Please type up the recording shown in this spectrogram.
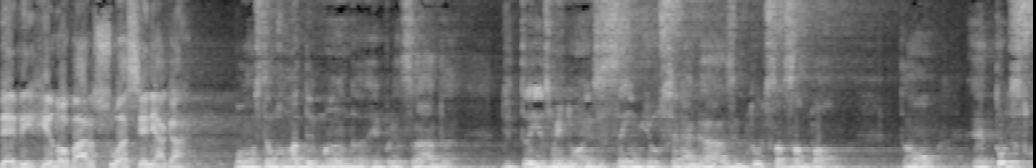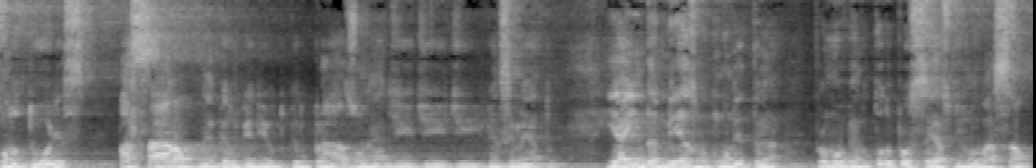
deve renovar sua CNH. Bom, nós temos uma demanda represada de 3 milhões e 100 mil CNHs em todo o estado de São Paulo. Então, é, todos os condutores passaram né, pelo período, pelo prazo né, de, de, de vencimento e ainda, mesmo com o Detran promovendo todo o processo de renovação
